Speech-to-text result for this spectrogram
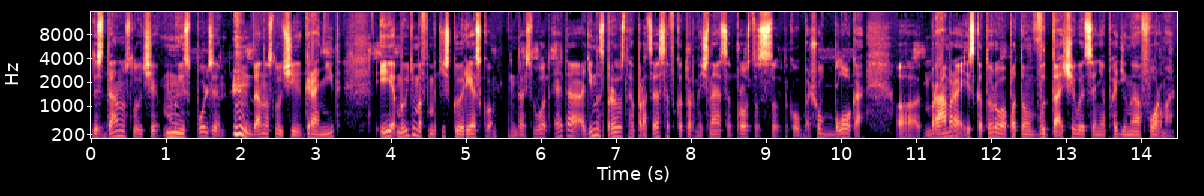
То есть в данном случае мы используем, в данном случае гранит, и мы видим автоматическую резку. То есть вот это один из производственных процессов, который начинается просто с такого большого блока э, мрамора, из которого потом вытачивается необходимая форма.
